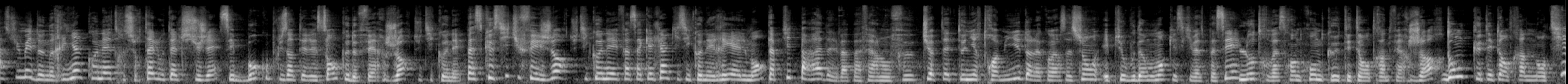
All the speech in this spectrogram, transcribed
assumer de ne rien connaître sur tel ou tel sujet, c'est beaucoup plus intéressant que de faire genre tu t'y connais. Parce que si tu fais genre tu t'y connais face à quelqu'un qui s'y connaît réellement, ta petite parade elle va pas faire long feu. Tu vas peut-être tenir 3 minutes dans la conversation et puis au bout d'un moment qu'est-ce qui va se passer? L'autre va se rendre compte que t'étais en train de faire genre, donc que t'étais en train de mentir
